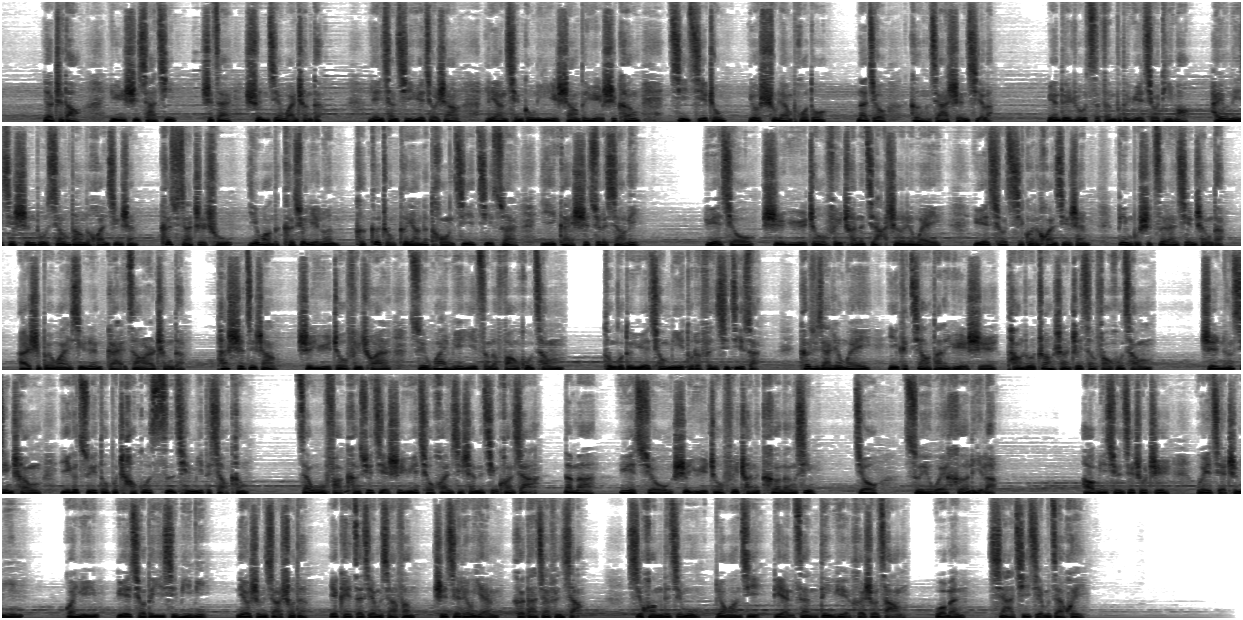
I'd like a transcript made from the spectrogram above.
要知道，陨石下击是在瞬间完成的。联想起月球上两千公里以上的陨石坑，既集中又数量颇多，那就更加神奇了。面对如此分布的月球地貌，还有那些深度相当的环形山，科学家指出，以往的科学理论和各种各样的统计计算一概失去了效力。月球是宇宙飞船的假设认为，月球奇怪的环形山并不是自然形成的，而是被外星人改造而成的。它实际上是宇宙飞船最外面一层的防护层。通过对月球密度的分析计算，科学家认为，一颗较大的陨石倘若撞上这层防护层，只能形成一个最多不超过四千米的小坑。在无法科学解释月球环形山的情况下，那么月球是宇宙飞船的可能性就最为合理了。奥秘全接触之未解之谜。关于月球的一些秘密，你有什么想说的，也可以在节目下方直接留言和大家分享。喜欢我们的节目，不要忘记点赞、订阅和收藏。我们下期节目再会。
